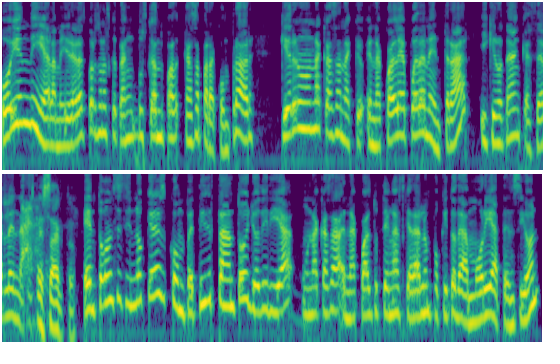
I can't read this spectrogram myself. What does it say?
Hoy en día, la mayoría de las personas que están buscando casa para comprar quieren una casa en la, que, en la cual ya puedan entrar y que no tengan que hacerle nada. Exacto. Entonces, si no quieres competir tanto, yo diría una casa en la cual tú tengas que darle un poquito de amor y atención,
